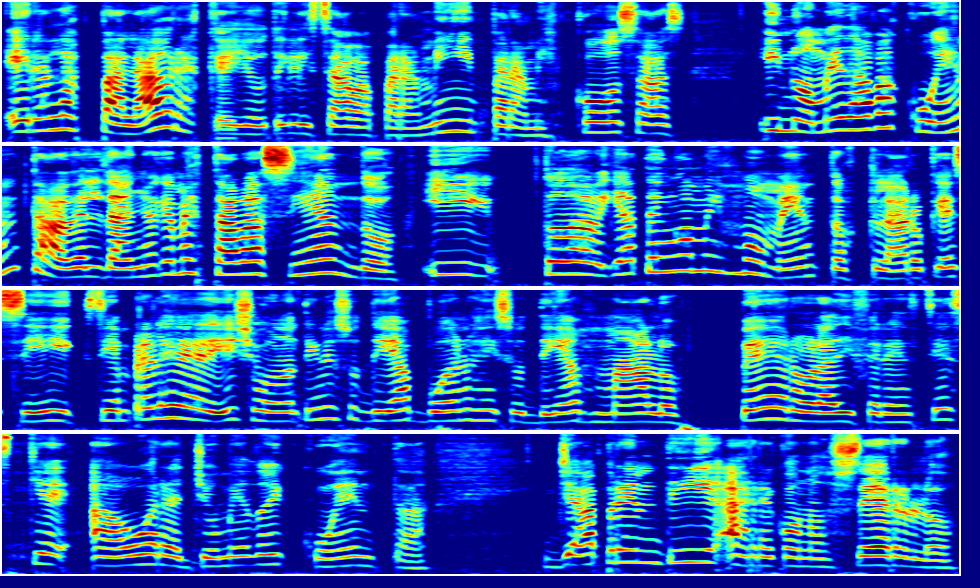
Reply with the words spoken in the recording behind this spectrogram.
eran las palabras que yo utilizaba para mí, para mis cosas. Y no me daba cuenta del daño que me estaba haciendo. Y Todavía tengo mis momentos, claro que sí. Siempre les he dicho, uno tiene sus días buenos y sus días malos, pero la diferencia es que ahora yo me doy cuenta ya aprendí a reconocerlo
